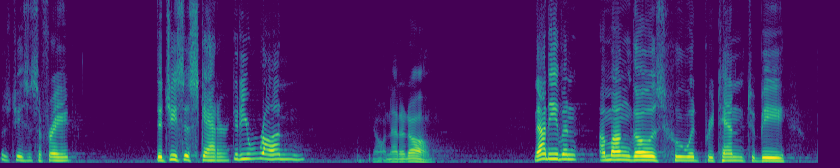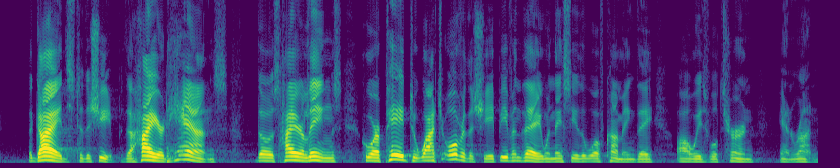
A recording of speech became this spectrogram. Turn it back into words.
Was Jesus afraid? Did Jesus scatter? Did he run? No, not at all. Not even among those who would pretend to be the guides to the sheep, the hired hands, those hirelings who are paid to watch over the sheep, even they, when they see the wolf coming, they always will turn and run.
